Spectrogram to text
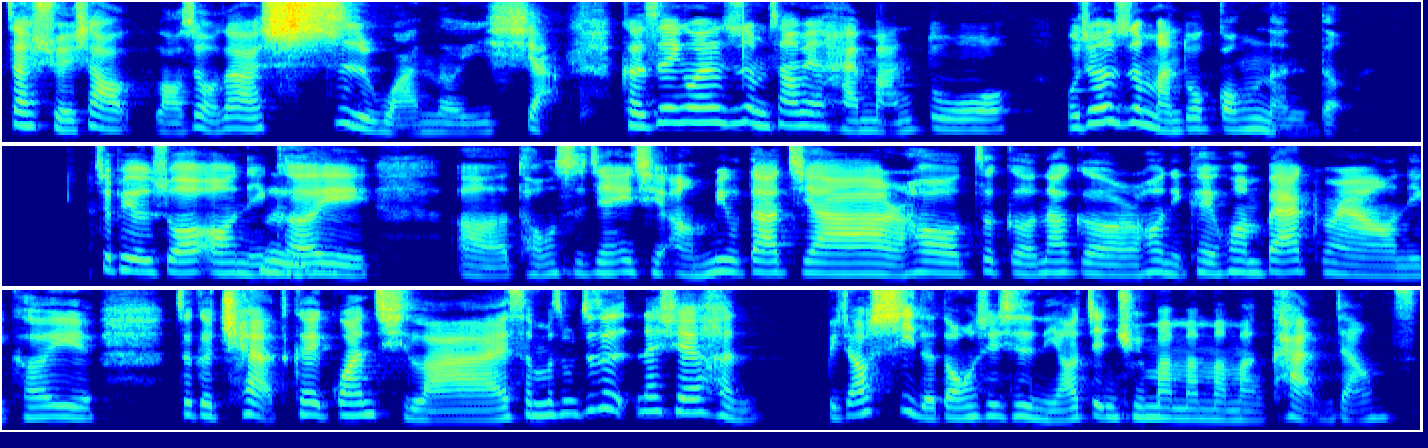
在学校老师有大概试玩了一下，可是因为 Zoom 上面还蛮多，我觉得是蛮多功能的，就比如说哦，你可以。呃，同时间一起 unmute 大家，然后这个那个，然后你可以换 background，你可以这个 chat 可以关起来，什么什么，就是那些很比较细的东西，其实你要进去慢慢慢慢看这样子。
